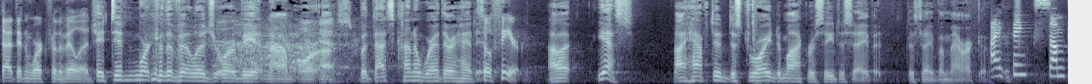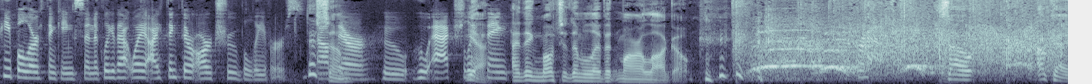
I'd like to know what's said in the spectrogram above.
That didn't work for the village. It didn't work for the village or Vietnam or us. But that's kind of where they're headed. so fear. Uh, yes, I have to destroy democracy to save it, to save America. I think some people are thinking cynically that way. I think there are true believers There's out some. there who, who actually yeah, think I think most of them live at Mar-a-Lago. perhaps. So, okay.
